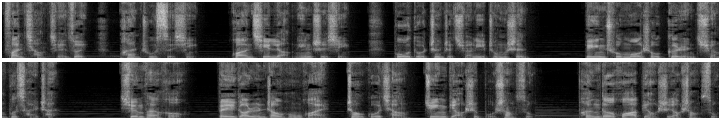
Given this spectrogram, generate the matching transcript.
犯抢劫罪，判处死刑，缓期两年执行，剥夺政治权利终身，并处没收个人全部财产。宣判后，被告人张红怀、赵国强均表示不上诉，彭德华表示要上诉。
